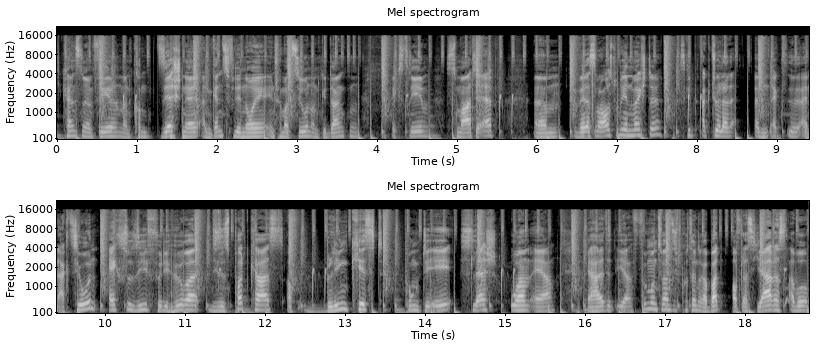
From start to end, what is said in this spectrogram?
Ich kann es nur empfehlen, man kommt sehr schnell an ganz viele neue Informationen und Gedanken. Extrem smarte App. Ähm, wer das mal ausprobieren möchte, es gibt aktuell eine, ähm, eine, Aktion exklusiv für die Hörer dieses Podcasts auf blinkist.de slash OMR. Erhaltet ihr 25% Rabatt auf das Jahresabo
